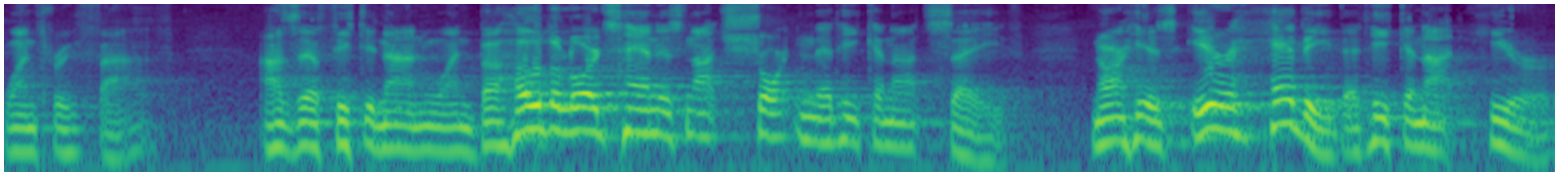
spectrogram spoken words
1 through 5. Isaiah 59, 1. Behold, the Lord's hand is not shortened that he cannot save, nor his ear heavy that he cannot hear.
